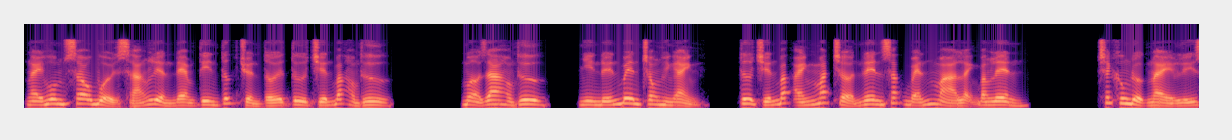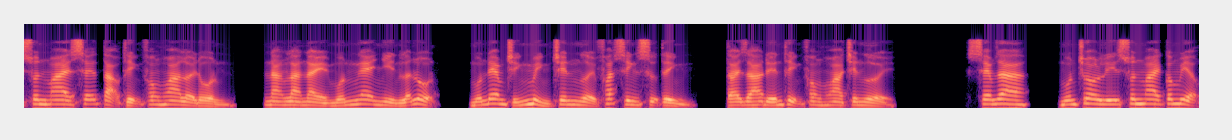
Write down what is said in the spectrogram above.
ngày hôm sau buổi sáng liền đem tin tức truyền tới tư chiến bắc hồng thư. Mở ra hồng thư, nhìn đến bên trong hình ảnh, tư chiến bắc ánh mắt trở nên sắc bén mà lạnh băng lên. Trách không được này Lý Xuân Mai sẽ tạo thịnh phong hoa lời đồn, nàng là này muốn nghe nhìn lẫn lộn, muốn đem chính mình trên người phát sinh sự tình, tái giá đến thịnh phong hoa trên người. Xem ra, muốn cho Lý Xuân Mai câm miệng,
